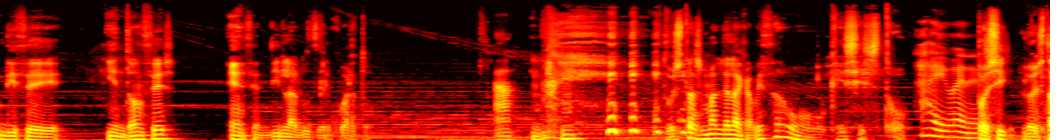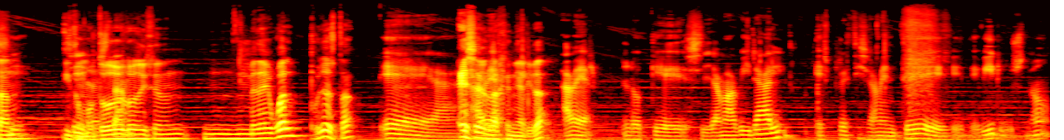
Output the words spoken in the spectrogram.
Dice, y entonces encendí la luz del cuarto. Ah. ¿Tú estás mal de la cabeza o qué es esto? ay, bueno. Pues es- sí, lo están. sí, y sí, como lo todos están. lo dicen, "Mm, me da igual, pues ya está. Eh, Esa es la genialidad. A ver, lo que se llama viral es precisamente de, virus, ¿no?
